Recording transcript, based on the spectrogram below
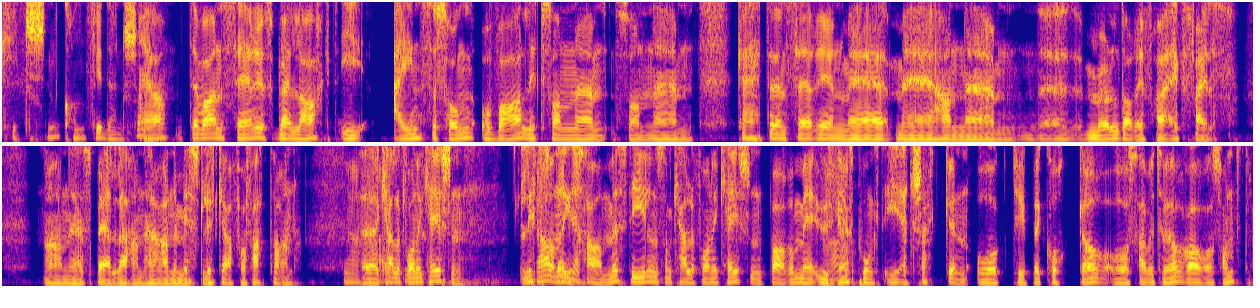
Kitchen Confidential. Ja, Det var en serie som ble lagd i én sesong og var litt sånn, eh, sånn eh, Hva heter den serien med, med han eh, Mulder fra X-Files? Når han spiller han her han er mislykka forfatteren. Ja, Californication. litt Ja, sånn den, i samme stilen som Californication, bare med utgangspunkt i et kjøkken og type kokker og servitører og sånt.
